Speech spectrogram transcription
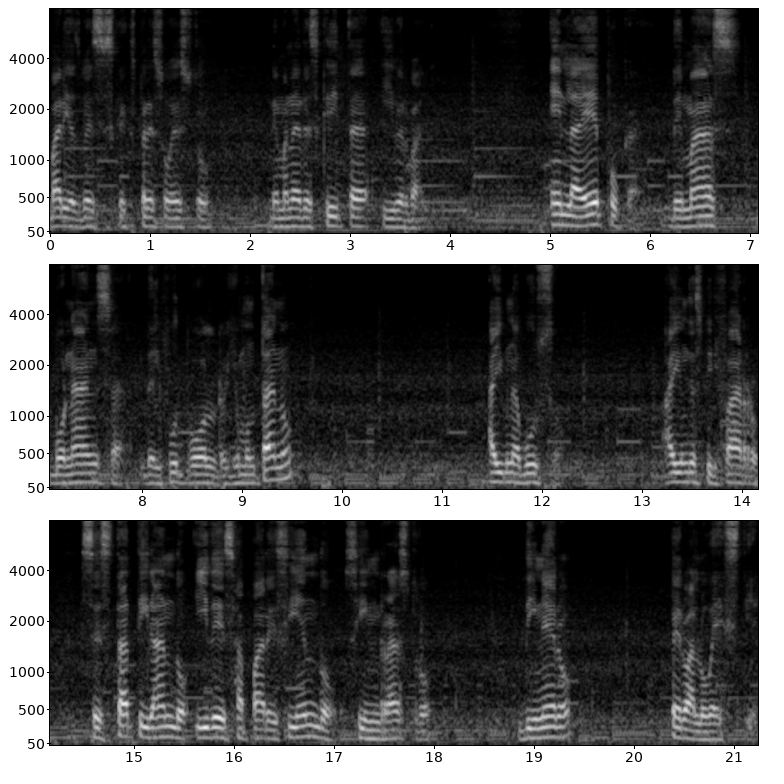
varias veces que expreso esto de manera escrita y verbal en la época de más bonanza del fútbol regiomontano, hay un abuso, hay un despilfarro, se está tirando y desapareciendo sin rastro dinero, pero a lo bestia.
